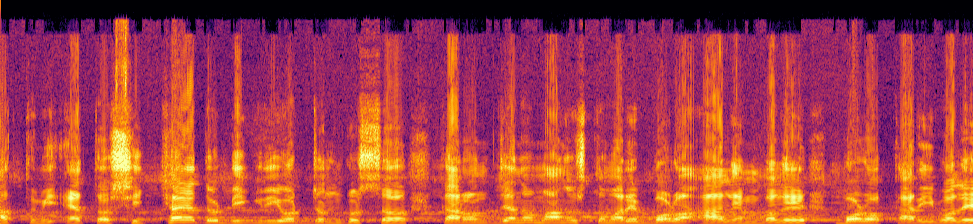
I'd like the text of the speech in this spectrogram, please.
আর তুমি এত শিক্ষা, এত ডিগ্রি অর্জন করছ, কারণ যেন মানুষ তোমারে বড় আলেম বলে, বড় কারি বলে,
